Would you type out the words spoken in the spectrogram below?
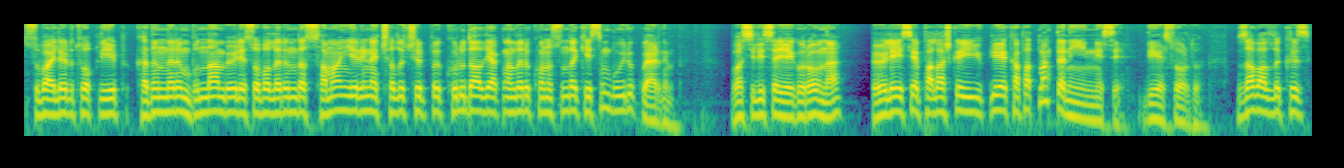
Subayları toplayıp kadınların bundan böyle sobalarında saman yerine çalı çırpı, kuru dal yakmaları konusunda kesin buyruk verdim. Vasilisa Yegorovna, öyleyse Palaşka'yı yüklüğe kapatmak da neyin nesi diye sordu. Zavallı kız,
